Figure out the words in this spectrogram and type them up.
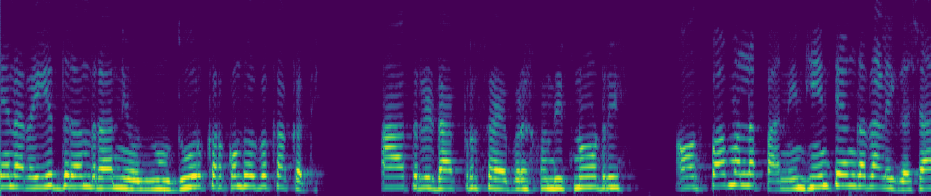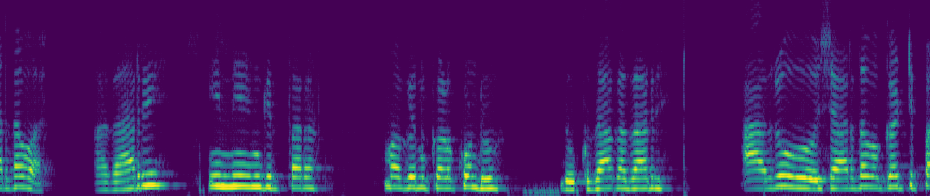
ಏನಾರ ಇದ್ರಂದ್ರೆ ನೀವು ದೂರ ಕರ್ಕೊಂಡು ಹೋಗ್ಬೇಕಾಕತಿ ಆತ್ರಿ ಡಾಕ್ಟರ್ ಸಾಹೇಬ್ರೆ ಒಂದಿಟ್ಟು ನೋಡ್ರಿ. ಹೌದಪ್ಪ ಮಲ್ಲಪ್ಪ ನಿನ್ನ ಹೆಂಡತಿ ಹೆಂಗದಾಳ ಈಗ ಶಾರದವ್ವ ಅದಾರ್ರಿ ಇನ್ನು ಹೆಂಗಿರ್ತಾರ? ಮಗನ ಕಳ್ಕೊಂಡು ದುಃಖದಾಗ ಅದಾರ್ರಿ. ಆದರೂ ಶಾರದವ್ವ ಗಟ್ಟಿಪ್ಪ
